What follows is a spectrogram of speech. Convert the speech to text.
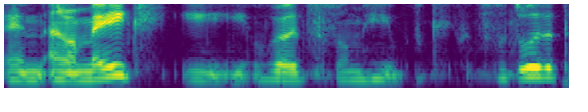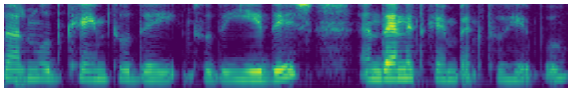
And Aramaic words from Hebrew through the Talmud came to the to the Yiddish, and then it came back to Hebrew.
